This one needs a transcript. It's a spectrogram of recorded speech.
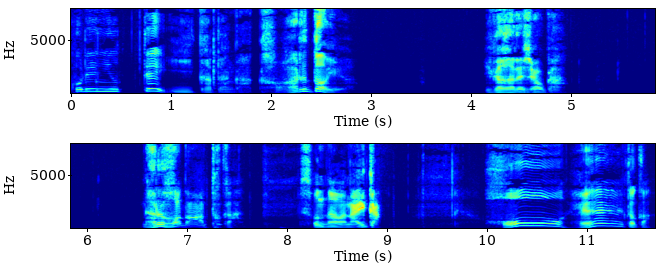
これによって言い方が変わるという。いかがでしょうか？なるほどとか、そんなはないか。ほう、へえとか、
